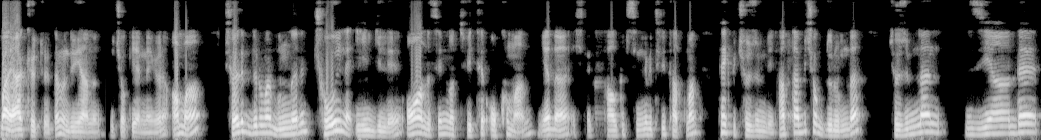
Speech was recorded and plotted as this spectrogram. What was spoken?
bayağı kötü değil mi dünyanın birçok yerine göre. Ama şöyle bir durum var. Bunların çoğuyla ilgili o anda senin o tweet'i okuman ya da işte kalkıp sinirli bir tweet atman pek bir çözüm değil. Hatta birçok durumda çözümden ziyade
